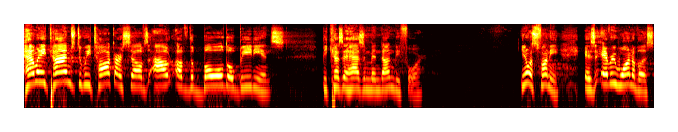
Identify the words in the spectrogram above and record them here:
How many times do we talk ourselves out of the bold obedience because it hasn't been done before? You know what's funny is every one of us,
